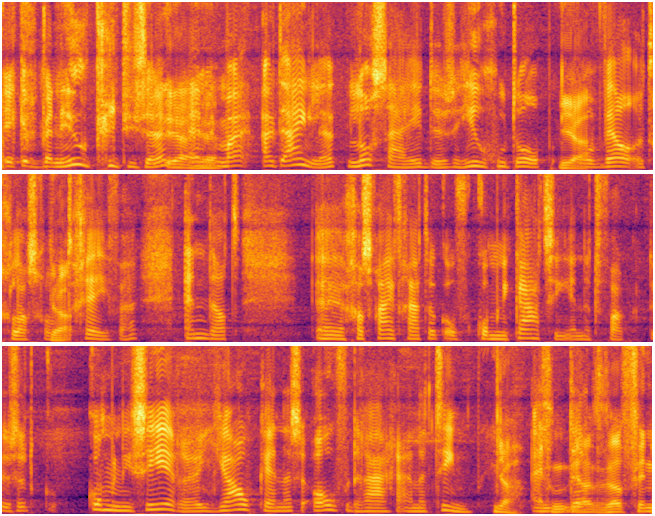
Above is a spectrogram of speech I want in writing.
ik, ik ben heel kritisch. Hè? Ja, en, ja. Maar uiteindelijk lost hij het dus heel goed op door wel het glas gewoon te geven. En dat eh gasvrijheid gaat ook over communicatie in het vak. Dus het communiceren, jouw kennis overdragen aan het team. Ja, En dat- ja, dat, vind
